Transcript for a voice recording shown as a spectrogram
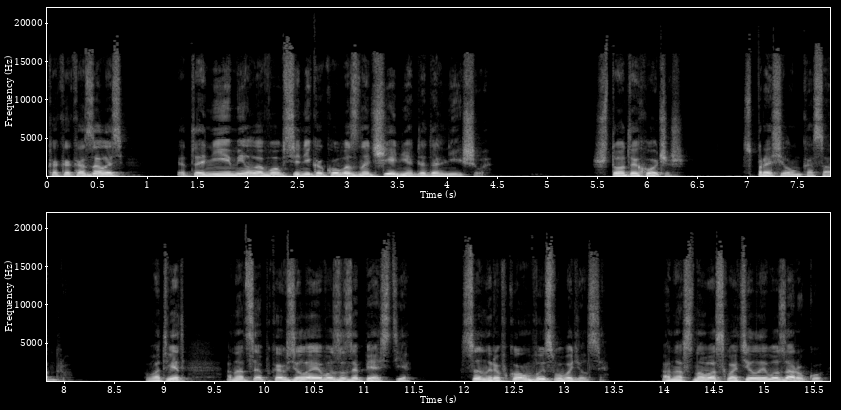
Как оказалось, это не имело вовсе никакого значения для дальнейшего. «Что ты хочешь?» — спросил он Кассандру. В ответ она цепко взяла его за запястье. Сын рывком высвободился. Она снова схватила его за руку,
